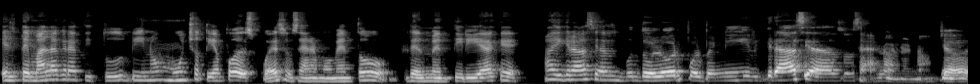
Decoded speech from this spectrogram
el tema de la gratitud vino mucho tiempo después, o sea, en el momento les mentiría que, ay, gracias, dolor por venir, gracias, o sea, no, no, no, yo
